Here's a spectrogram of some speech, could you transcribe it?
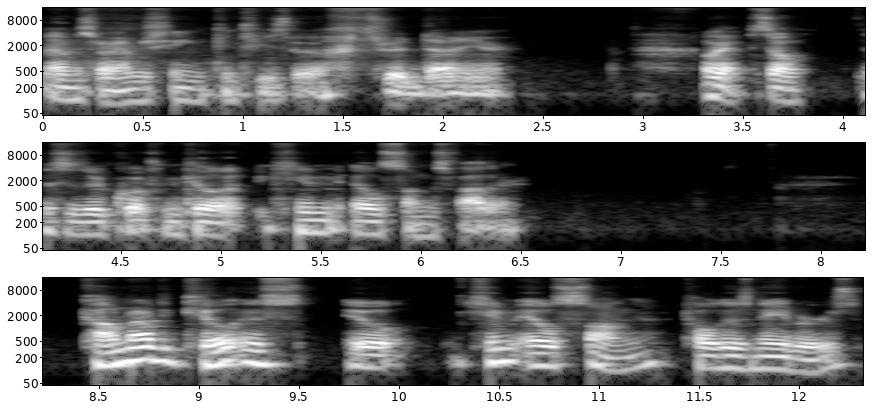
I'm sorry, I'm just getting confused by what's written down here. Okay, so this is a quote from Kim Il Sung's father. Comrade Kim Il Sung told his neighbors,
